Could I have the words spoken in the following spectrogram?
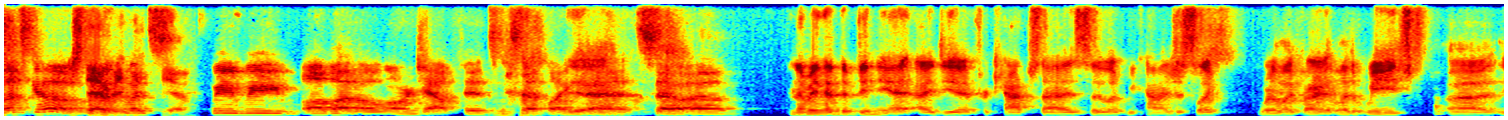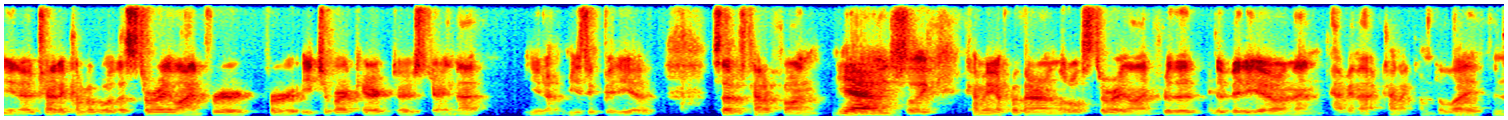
let's go. Just Like, everything, let's- yeah. we we all bought all orange outfits and stuff like Yeah. that. So um, And then we had the vignette idea for capsize. So like we kind of just like we're like right, let we each uh, you know try to come up with a storyline for for each of our characters during that you know music video. So that was kind of fun. You know, Yeah. each like coming up with our own little storyline for the the video, and then having that kind of come to life and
